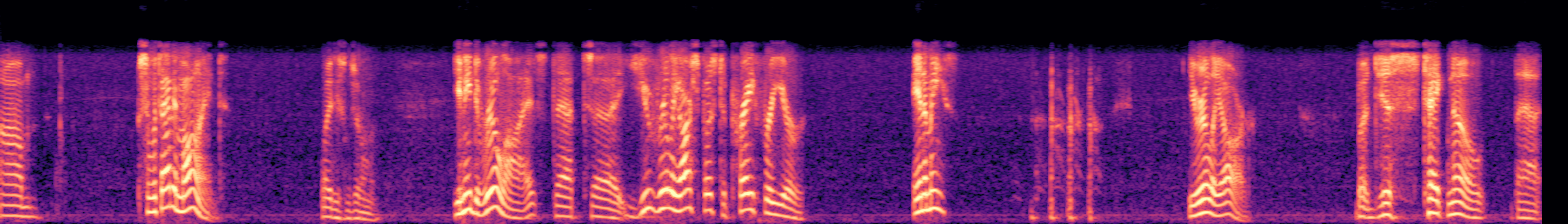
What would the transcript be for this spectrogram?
Um, so, with that in mind, ladies and gentlemen, you need to realize that uh, you really are supposed to pray for your enemies. you really are. But just take note that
